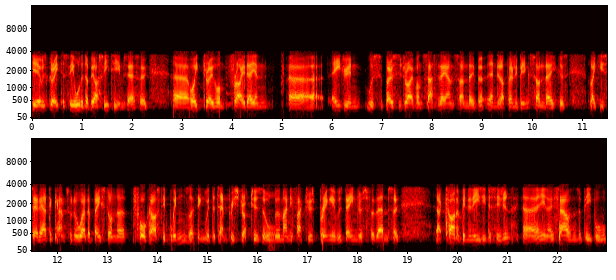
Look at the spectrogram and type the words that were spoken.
year it was great to see all the WRC teams there. So uh, Ott drove on Friday, and uh, Adrian was supposed to drive on Saturday and Sunday, but ended up only being Sunday because, like you said, they had to cancel the weather based on the forecasted winds. I think with the temporary structures that all the manufacturers bring, it was dangerous for them. So that can't have been an easy decision. Uh, you know, thousands of people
